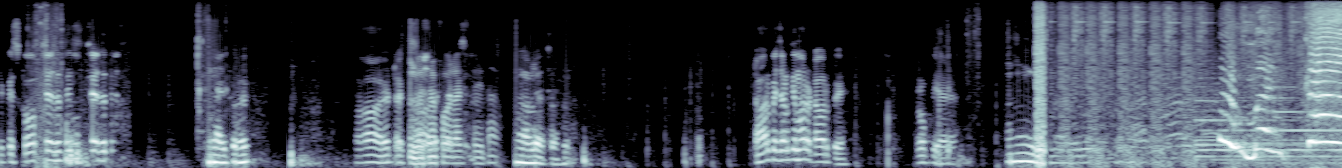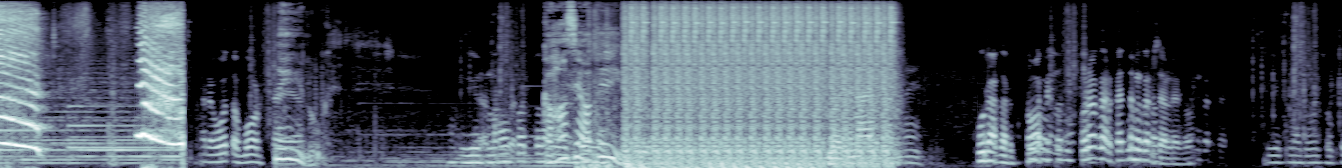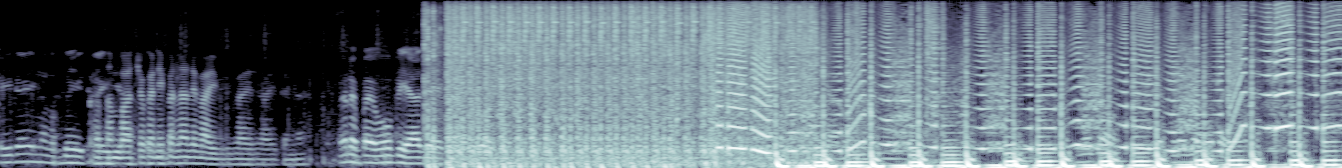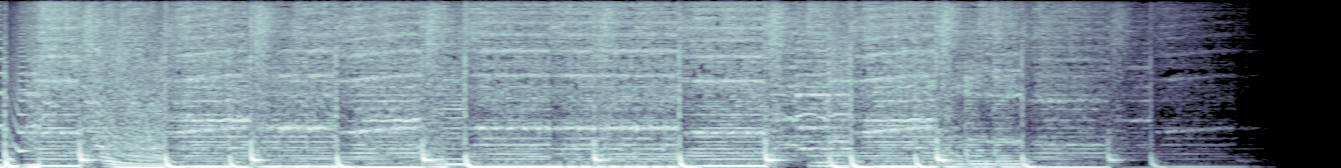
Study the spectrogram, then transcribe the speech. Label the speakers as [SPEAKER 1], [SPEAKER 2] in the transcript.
[SPEAKER 1] एक स्कोप से जते से जते
[SPEAKER 2] स्नाइपर है
[SPEAKER 1] हाँ अटैक
[SPEAKER 3] रशा 4x पे था।
[SPEAKER 2] हाँ लेता हूँ
[SPEAKER 1] टावर पे चढ़ के मारो टावर पे। ट्रॉफी आया।
[SPEAKER 2] हम्म,
[SPEAKER 1] अरे वो तो बोट था
[SPEAKER 4] नहीं ये लोग।
[SPEAKER 2] ये तो
[SPEAKER 4] कहाँ से आते हैं?
[SPEAKER 2] पूरा कर
[SPEAKER 1] तो
[SPEAKER 2] पूरा कर
[SPEAKER 1] खत्म कर कर चलेगा
[SPEAKER 2] एक ना दो तो कही रहे ना तो बे
[SPEAKER 3] खत्म बाचो का नहीं पहला भाई भाई भाई करना
[SPEAKER 1] अरे भाई वो भी आ जाएगा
